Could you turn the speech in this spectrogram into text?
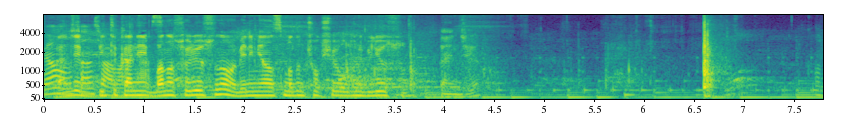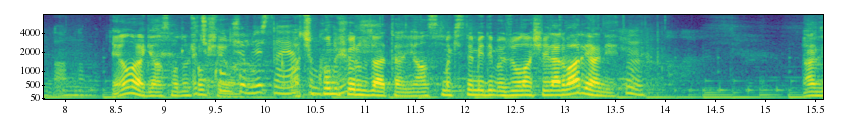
Ya, Bence bir tık hani lazım. bana söylüyorsun ama benim yansımadığım çok şey olduğunu biliyorsun bence. Genel olarak yansımadığım çok Açık şey var. konuşabilirsin hayatım. Açık konuş. konuşuyorum zaten. Yansıtmak istemediğim özel olan şeyler var ya hani. Yani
